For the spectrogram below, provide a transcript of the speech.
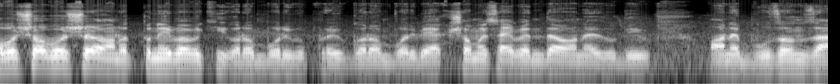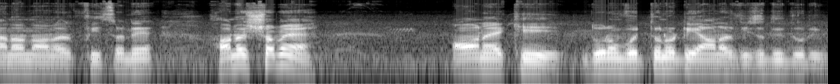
অবশ্য অবশ্যই অনর্তন এইভাবে কী গরম পড়িব প্রয়োগ গরম পড়িবে এক সময় চাইবেন দে, অনেক যদি, অনেক বুঝন, জানন, অনেক পিছনে। অনেক সময় অনেক কি, দূরম বৈত্যনটি অনেক পিছু দিয়ে দূরিব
